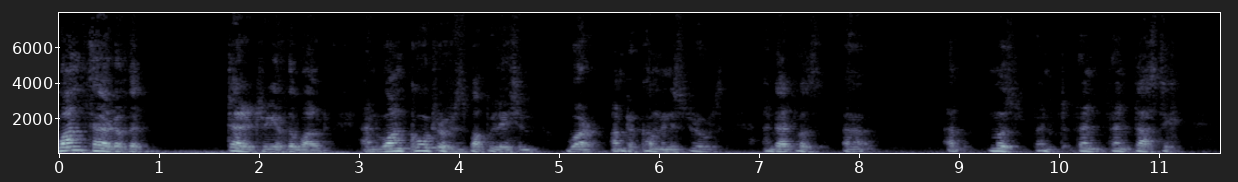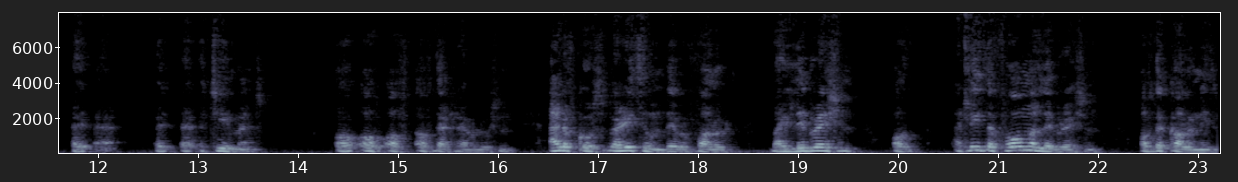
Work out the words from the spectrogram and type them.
one third of the territory of the world and one quarter of its population were under communist rules, and that was uh, a most fantastic uh, uh, uh, achievement of, of, of that revolution. And of course, very soon they were followed by liberation of, at least the formal liberation of the colonies,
